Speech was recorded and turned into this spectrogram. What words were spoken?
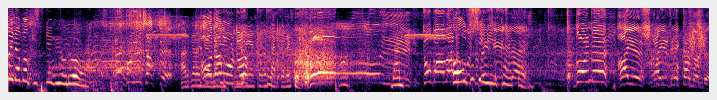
oynamak istemiyorum. Ve golünü çaktı. Arkadaşlar Havadan ben vurdu. sonra saklamış. Gol! Ben Altı buluştu sayın seyirciler. karakter. Gol mü? Hayır. Hayır direkten döndü.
